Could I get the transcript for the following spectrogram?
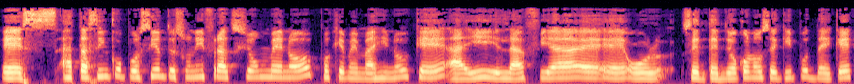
es hasta 5% es una infracción menor, porque me imagino que ahí la FIA eh, o se entendió con los equipos de que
